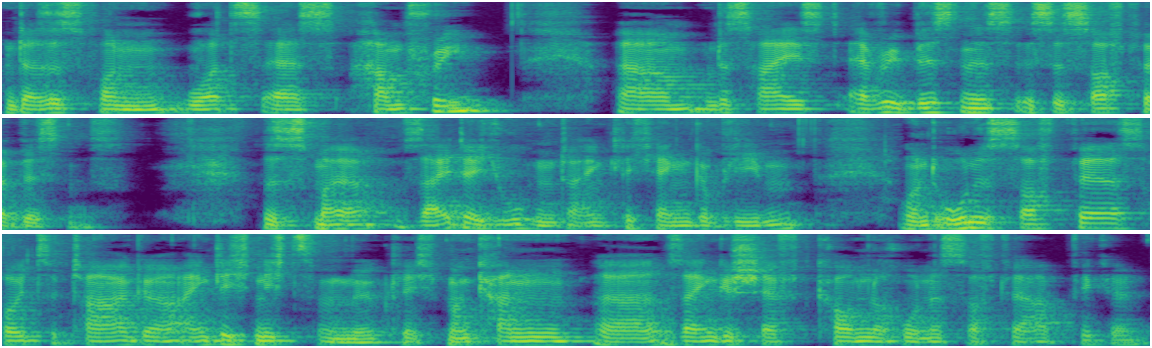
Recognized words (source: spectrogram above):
und das ist von Watts as Humphrey. Ähm, und das heißt, every business is a software business. Das ist mal seit der Jugend eigentlich hängen geblieben. Und ohne Software ist heutzutage eigentlich nichts mehr möglich. Man kann äh, sein Geschäft kaum noch ohne Software abwickeln.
